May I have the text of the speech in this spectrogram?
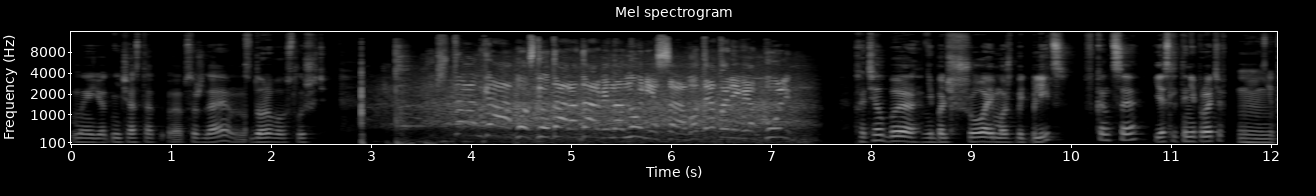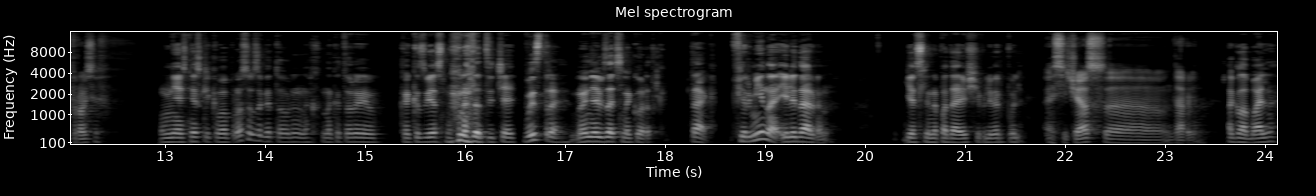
Мы ее не часто обсуждаем. Здорово услышать. Штанга после удара Дарвина Нуниса. Вот это Ливерпуль. Хотел бы небольшой, может быть, блиц в конце, если ты не против. Не против. У меня есть несколько вопросов заготовленных, на которые, как известно, надо отвечать быстро, но не обязательно коротко. Так, Фермина или Дарвин, если нападающий в Ливерпуль? А сейчас э, Дарвин. А глобально?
